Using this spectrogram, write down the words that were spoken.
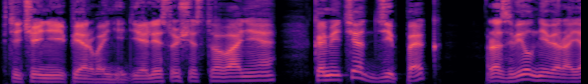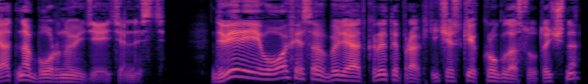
В течение первой недели существования комитет ДИПЕК развил невероятно бурную деятельность. Двери его офисов были открыты практически круглосуточно,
